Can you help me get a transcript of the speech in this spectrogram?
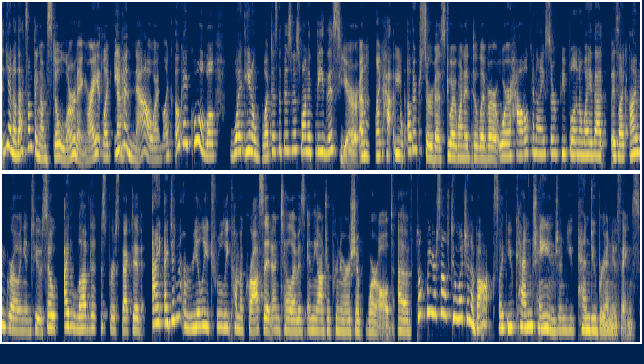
you know, that's something I'm still learning, right? Like yeah. even now, I'm like, okay, cool. Well, what, you know, what does the business want to be this year? And Um, like, how, you know, other service do I want to deliver? Or how can I serve people in a way that is like I'm growing into? So I love this perspective. I, I didn't really truly come across it until I was in the entrepreneurship world of don't put yourself too much in a box. Like you can change and you can do brand new things.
